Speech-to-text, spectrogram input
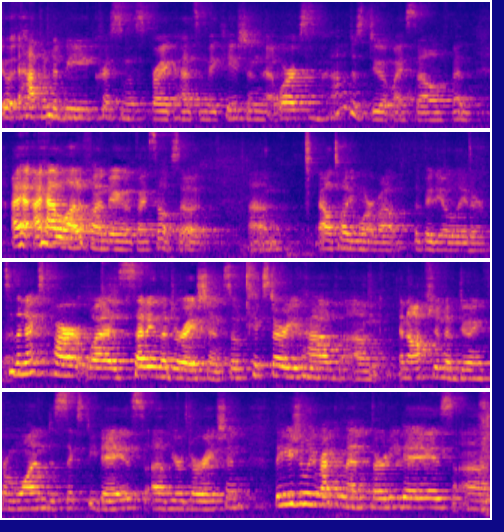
it happened to be Christmas break. I had some vacation at work, so I'll just do it myself. And I, I, had a lot of fun doing it myself. So um, I'll tell you more about the video later. But. So the next part was setting the duration. So with Kickstarter, you have um, an option of doing from one to 60 days of your duration. They usually recommend 30 days. Um,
